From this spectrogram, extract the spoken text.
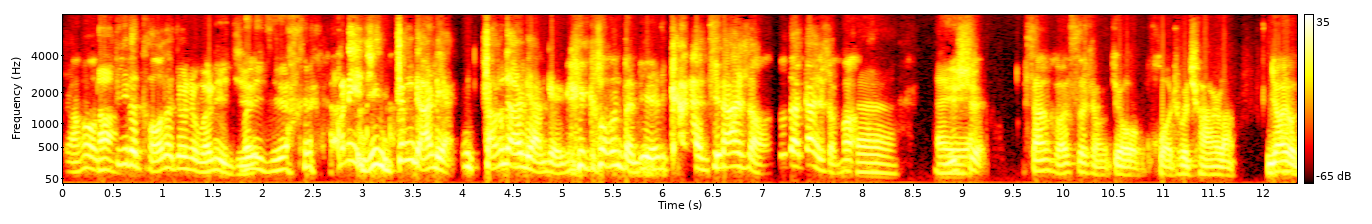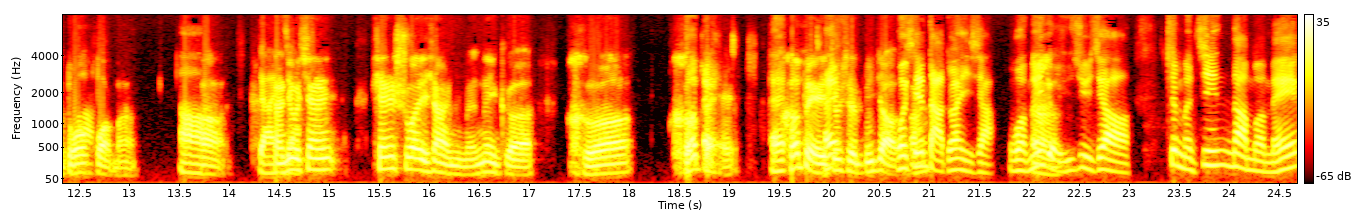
然后低着头的就是文旅局。文旅局，文旅局，你争点脸，你长点脸，给给给我们本地人看看，其他省都在干什么。嗯，于是三河四省就火出圈了。你知道有多火吗？啊，咱就先先说一下你们那个河河北，河北就是比较。我先打断一下，我们有一句叫。这么近那么美，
